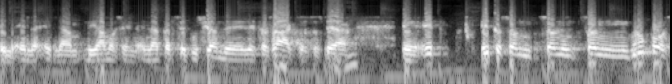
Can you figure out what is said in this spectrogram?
en, en la, en la- digamos en, en la persecución de, de estos actos o sea eh, estos son son son grupos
